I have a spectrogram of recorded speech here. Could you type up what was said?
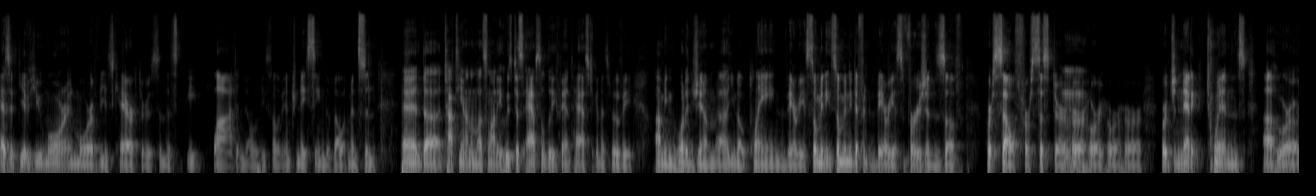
as it gives you more and more of these characters and this deep plot and all of these sort of internecine developments and and uh, Tatiana Maslany, who's just absolutely fantastic in this movie. I mean, what a gem! Uh, you know, playing various, so many, so many different various versions of herself, her sister, her, her, her, her, her genetic twins, uh, who are.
